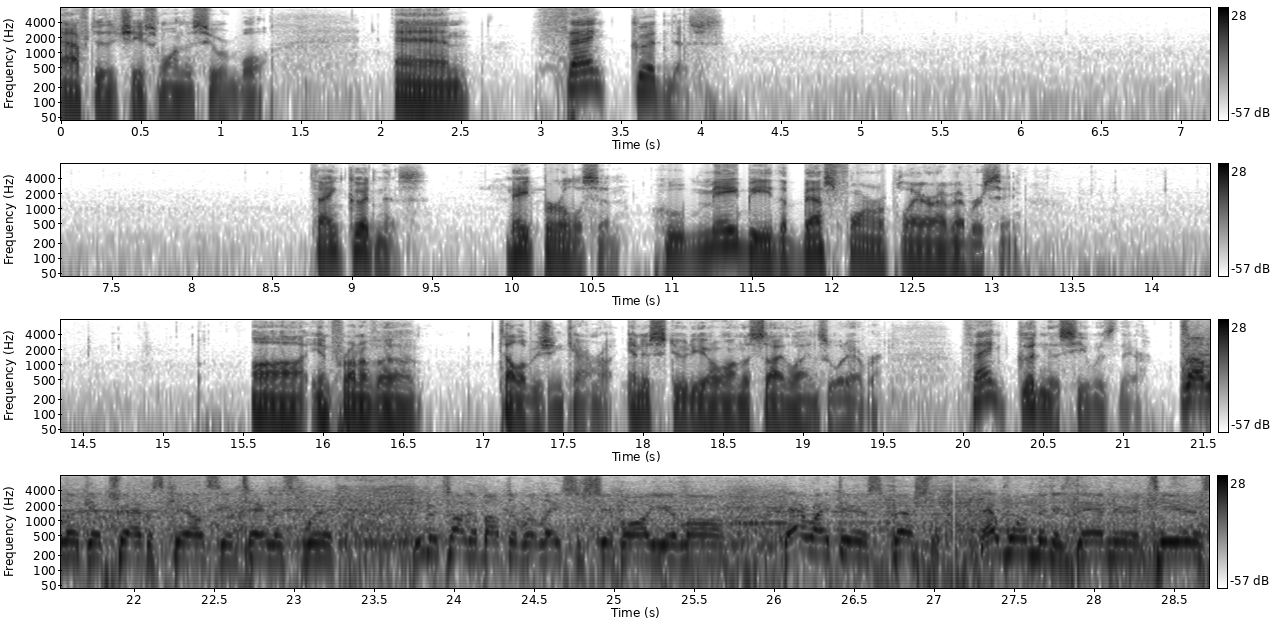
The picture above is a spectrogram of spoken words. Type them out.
after the chiefs won the super bowl and thank goodness thank goodness nate burleson who may be the best former player i've ever seen uh, in front of a television camera, in a studio, on the sidelines, whatever. Thank goodness he was there. As I look at Travis Kelce and Taylor Swift, we've been talking about the relationship all year long. That right there is special. That woman is damn near in tears.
